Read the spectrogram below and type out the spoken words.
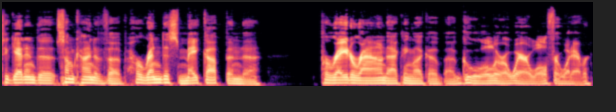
to get into some kind of horrendous makeup and uh, parade around acting like a, a ghoul or a werewolf or whatever.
